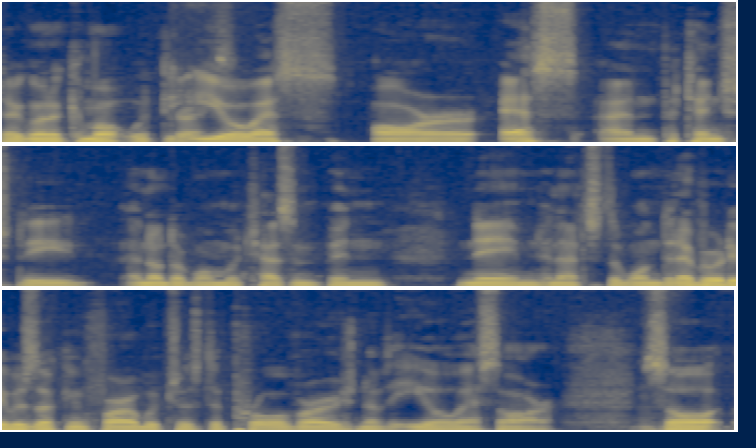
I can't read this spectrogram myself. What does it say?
they're going to come out with the Correct. EOS RS and potentially another one which hasn't been named, and that's the one that everybody was looking for, which was the Pro version of the EOS R. Mm-hmm. So.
